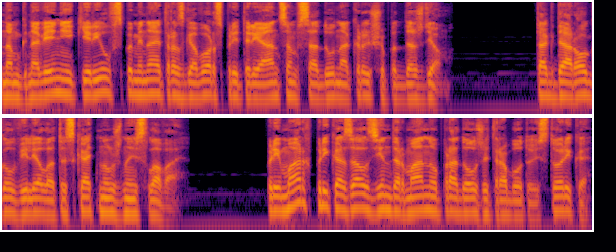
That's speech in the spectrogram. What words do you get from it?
На мгновение Кирилл вспоминает разговор с претарианцем в саду на крыше под дождем. Тогда Рогал велел отыскать нужные слова. Примарх приказал Зиндерману продолжить работу историка,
